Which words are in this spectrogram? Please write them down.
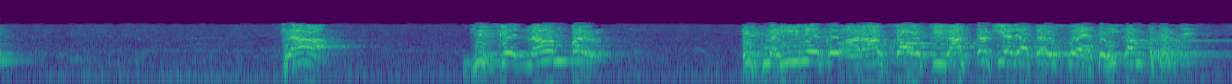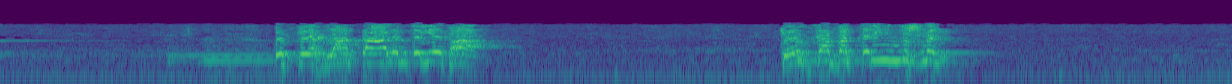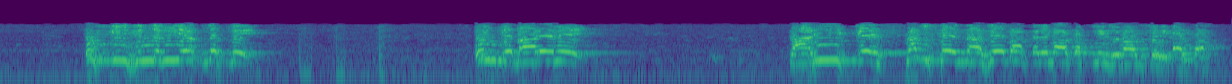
کیا جس کے نام پر اس مہینے کو آراستہ اور پیراستہ کیا جاتا ہے، اس کو ایسے ہی کام پسند ہے۔ اس کے اخلاق کا عالم تو یہ تھا کہ اس کا بدترین دشمن، اس کی زندگی اقدت میں ان کے بارے میں تاریخ کے سب سے نازیبا کلمات اپنی زبان سے نکالتا ہوں۔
